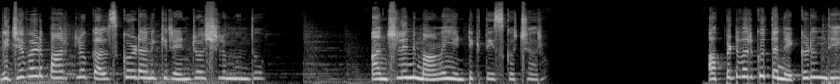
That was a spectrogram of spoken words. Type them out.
విజయవాడ పార్క్లో కలుసుకోవడానికి రెండు రోజుల ముందు అంజలిని మామయ్య ఇంటికి తీసుకొచ్చారు. అప్పటి వరకు తను ఎక్కడుంది?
